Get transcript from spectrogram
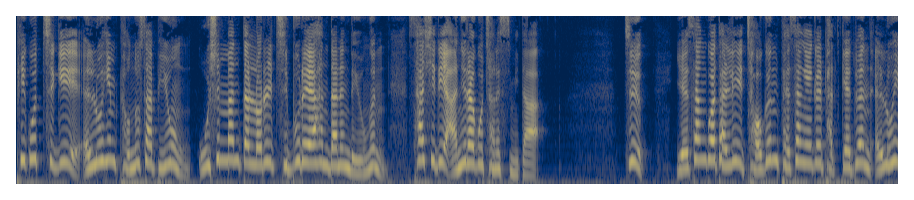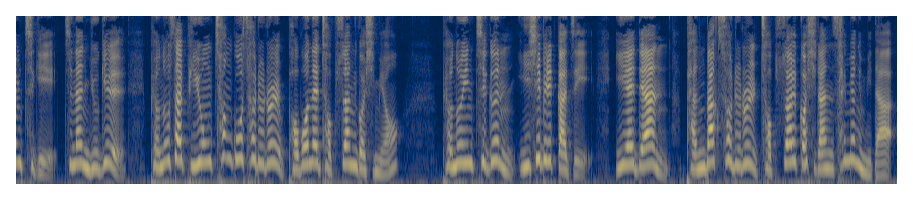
피고 측이 엘로힘 변호사 비용 50만 달러를 지불해야 한다는 내용은 사실이 아니라고 전했습니다. 즉, 예상과 달리 적은 배상액을 받게 된 엘로힘 측이 지난 6일 변호사 비용 청구 서류를 법원에 접수한 것이며 변호인 측은 20일까지 이에 대한 반박 서류를 접수할 것이란 설명입니다.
